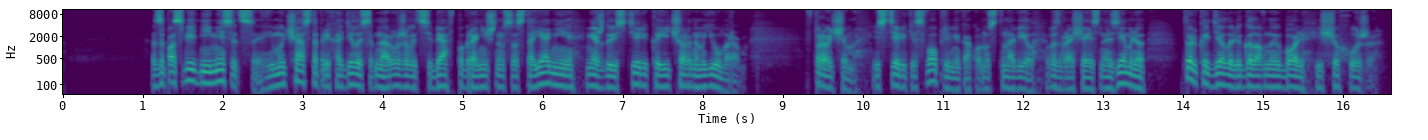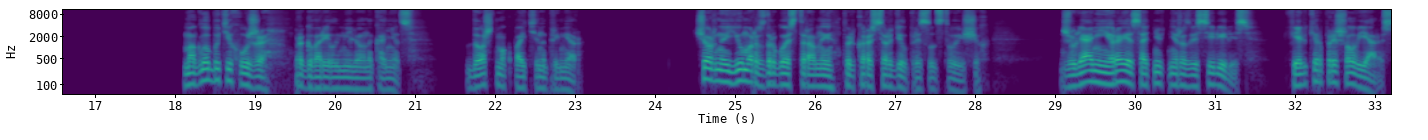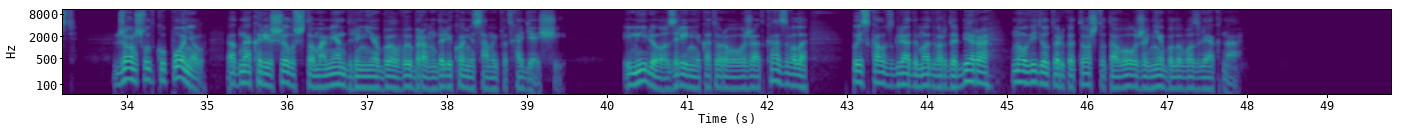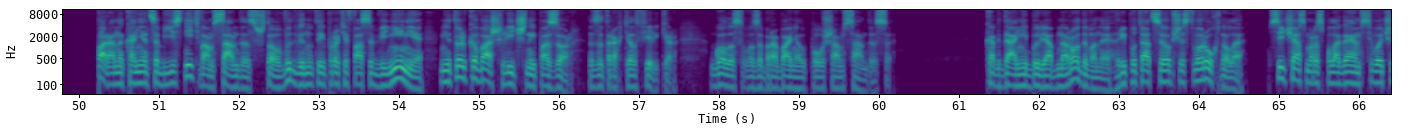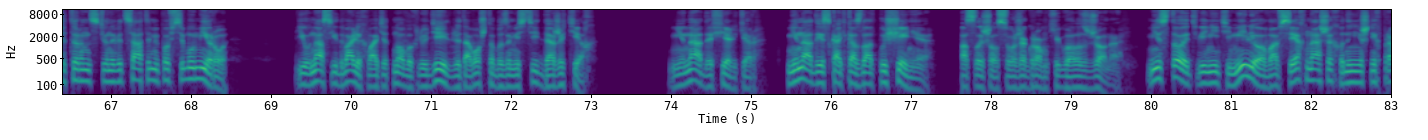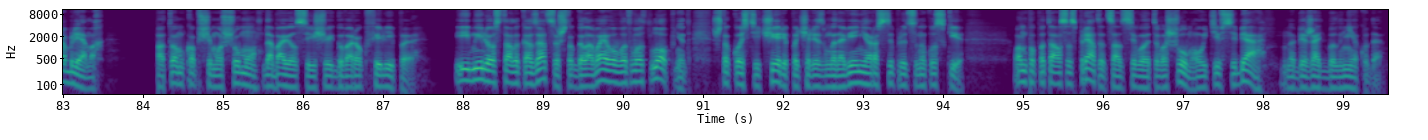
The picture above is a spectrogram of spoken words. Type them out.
За последние месяцы ему часто приходилось обнаруживать себя в пограничном состоянии между истерикой и черным юмором. Впрочем, истерики с воплями, как он установил, возвращаясь на землю, только делали головную боль еще хуже. «Могло быть и хуже», — проговорил Эмилио наконец. «Дождь мог пойти, например». Черный юмор, с другой стороны, только рассердил присутствующих. Джулиани и Рейс отнюдь не развеселились. Фелькер пришел в ярость. Джон шутку понял, однако решил, что момент для нее был выбран далеко не самый подходящий. Эмилио, зрение которого уже отказывало, поискал взглядом Эдварда Бера, но увидел только то, что того уже не было возле окна. Пора, наконец, объяснить вам, Сандес, что выдвинутые против вас обвинения не только ваш личный позор», — затрахтел Фелькер. Голос его забарабанил по ушам Сандеса. «Когда они были обнародованы, репутация общества рухнула. Сейчас мы располагаем всего 14 новицатами по всему миру, и у нас едва ли хватит новых людей для того, чтобы заместить даже тех». «Не надо, Фелькер, не надо искать козла отпущения», — послышался уже громкий голос Джона. Не стоит винить Эмилио во всех наших нынешних проблемах». Потом к общему шуму добавился еще и говорок Филиппа. И Эмилио стало казаться, что голова его вот-вот лопнет, что кости черепа через мгновение рассыплются на куски. Он попытался спрятаться от всего этого шума, уйти в себя, но бежать было некуда.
